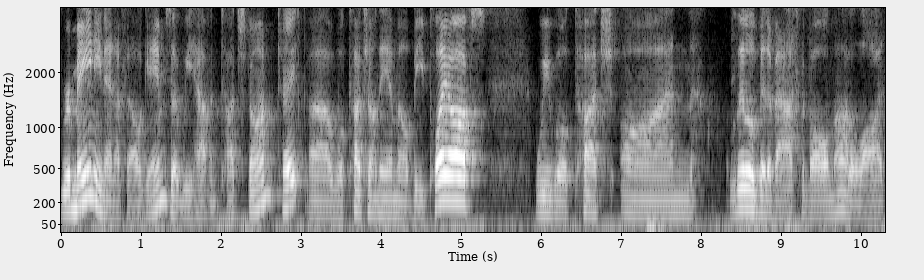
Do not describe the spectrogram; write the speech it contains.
remaining NFL games that we haven't touched on. Okay. Uh, we'll touch on the MLB playoffs. We will touch on a little bit of basketball, not a lot.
